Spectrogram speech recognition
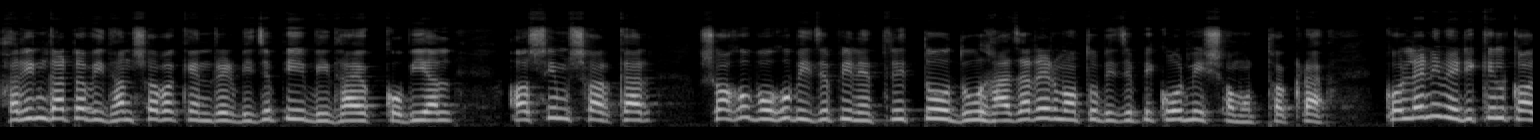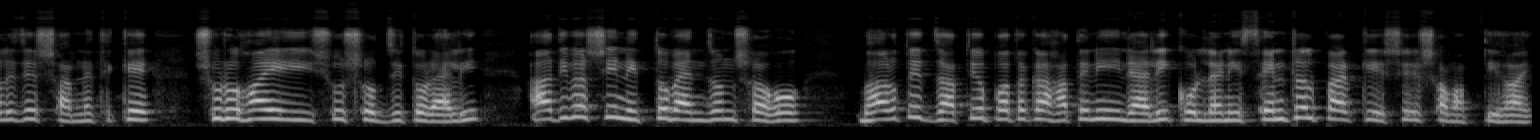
হরিণঘাটা বিধানসভা কেন্দ্রের বিজেপি বিধায়ক কবিয়াল, অসীম সরকার সহ বহু বিজেপি নেতৃত্ব দু হাজারের মতো বিজেপি কর্মী সমর্থকরা কল্যাণী মেডিকেল কলেজের সামনে থেকে শুরু হয় এই সুসজ্জিত র্যালি। আদিবাসী নৃত্য ব্যঞ্জন সহ ভারতের জাতীয় পতাকা হাতে নিয়ে র্যালি কল্যাণী সেন্ট্রাল পার্কে এসে সমাপ্তি হয়।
